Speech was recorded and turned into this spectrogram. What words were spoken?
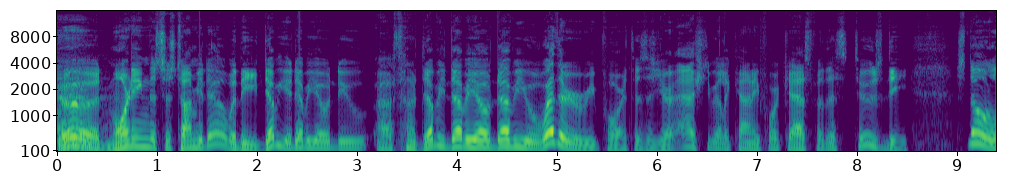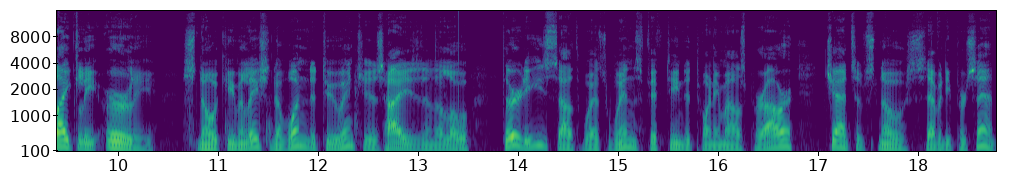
Good morning. This is Tom Udell with the WWOW, uh, Weather Report. This is your Ashtabula County forecast for this Tuesday. Snow likely early, Snow accumulation of 1 to 2 inches, highs in the low 30s, southwest winds 15 to 20 miles per hour, chance of snow 70%.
